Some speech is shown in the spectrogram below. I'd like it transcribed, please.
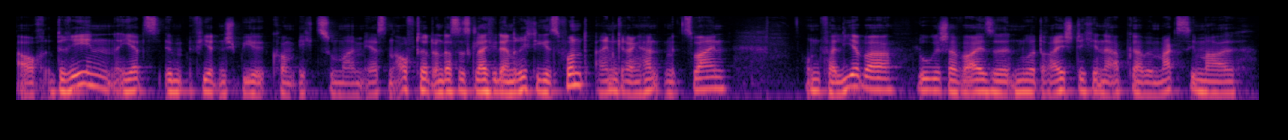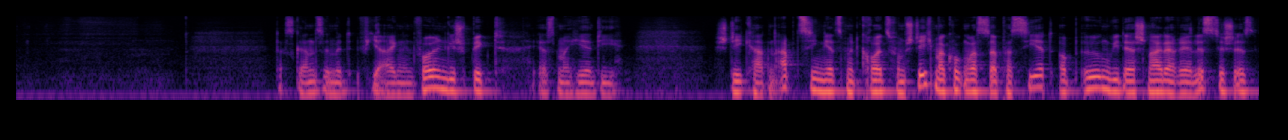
auch drehen. Jetzt im vierten Spiel komme ich zu meinem ersten Auftritt, und das ist gleich wieder ein richtiges Fund, ein Grang Hand mit Zweien, unverlierbar, logischerweise nur drei Stiche in der Abgabe maximal, das Ganze mit vier eigenen Vollen gespickt, erstmal hier die Stehkarten abziehen, jetzt mit Kreuz vom Stich, mal gucken, was da passiert, ob irgendwie der Schneider realistisch ist.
